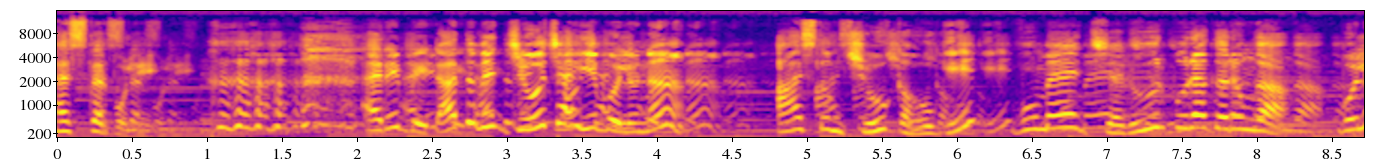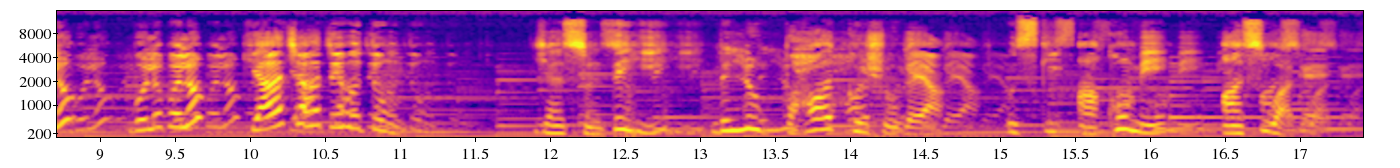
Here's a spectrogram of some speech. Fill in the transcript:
हंसकर बोले, अरे बेटा, तुम्हें जो चाहिए बोलो ना। आज तुम जो कहोगे, वो मैं ज़रूर पूरा करूँगा। बोलो बोलो बोलो क्या चाहते हो तुम? यह सुनते ही बिल्लू बहुत खुश हो गया। उसकी आँखों में आँसू आ गए।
